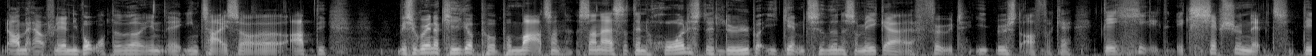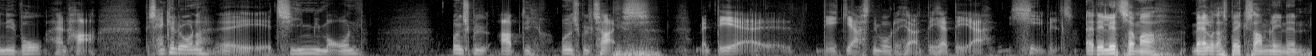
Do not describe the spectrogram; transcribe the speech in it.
Nå, men han har jo flere niveauer bedre end, uh, end Thijs og uh, Abdi. Hvis vi går ind og kigger på, på maraton, så er han altså den hurtigste løber igennem tiderne, som ikke er født i Østafrika. Det er helt exceptionelt, det niveau, han har. Hvis han kan løbe under øh, time i morgen, undskyld Abdi, undskyld Thijs, men det er, øh, det er ikke jeres niveau, det her. Det her, det er helt vildt. Er det lidt som at, med al respekt, sammenligne en,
